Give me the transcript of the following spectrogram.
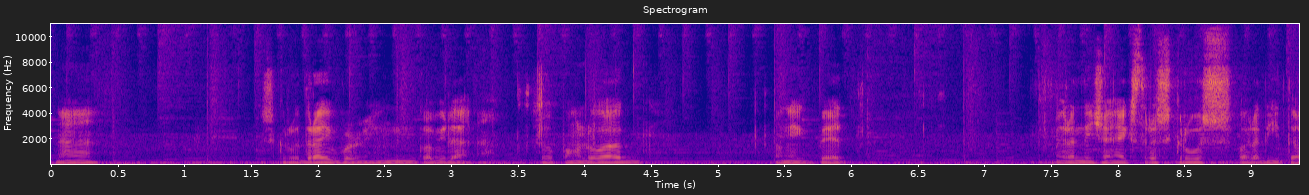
na screwdriver yung kabila. So pangluwag, pangigpit. Meron din siyang extra screws para dito.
